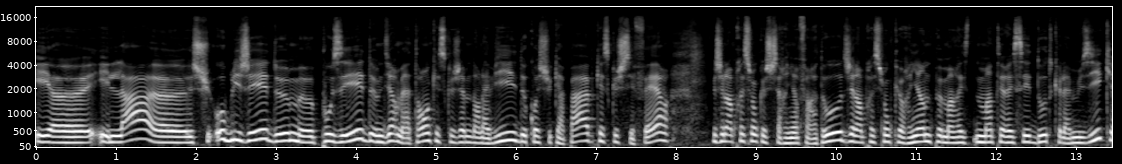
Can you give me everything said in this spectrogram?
Et, et, là, je suis obligée de me poser, de me dire, mais attends, qu'est-ce que j'aime dans la vie, de quoi je suis capable, qu'est-ce que je sais faire? J'ai l'impression que je sais rien faire d'autre. J'ai l'impression que rien ne peut m'intéresser d'autre que la musique.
